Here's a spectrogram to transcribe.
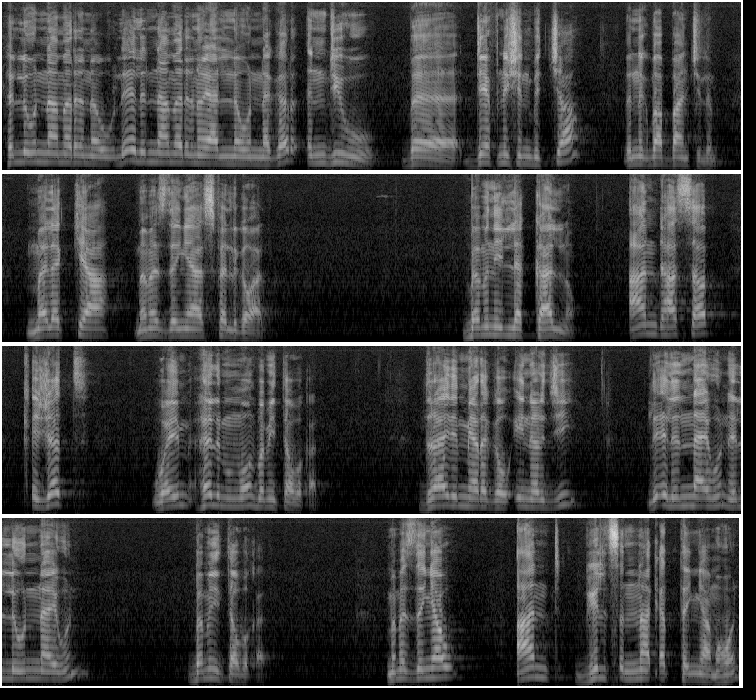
ህልውና መር ነው፣ ልዕልና መር ነው ያልነውን ነገር እንዲሁ በ definition ብቻ ልንግባባ አንችልም። መለኪያ መመዘኛ ያስፈልገዋል። በምን ይለካል ነው። አንድ ሀሳብ ቅዠት ወይም ህልም መሆን በምን ይታወቃል? drive የሚያደርገው energy ልዕልና ይሁን ህልውና ይሁን በምን ይታወቃል? መመዘኛው አንድ ግልጽና ቀጥተኛ መሆን፣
